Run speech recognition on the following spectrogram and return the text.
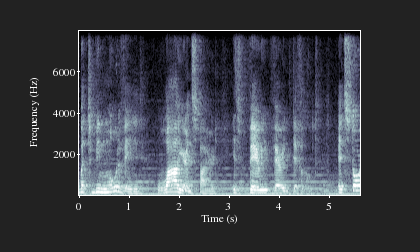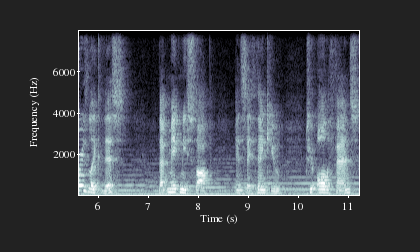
but to be motivated while you're inspired is very, very difficult. It's stories like this that make me stop and say thank you to all the fans,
